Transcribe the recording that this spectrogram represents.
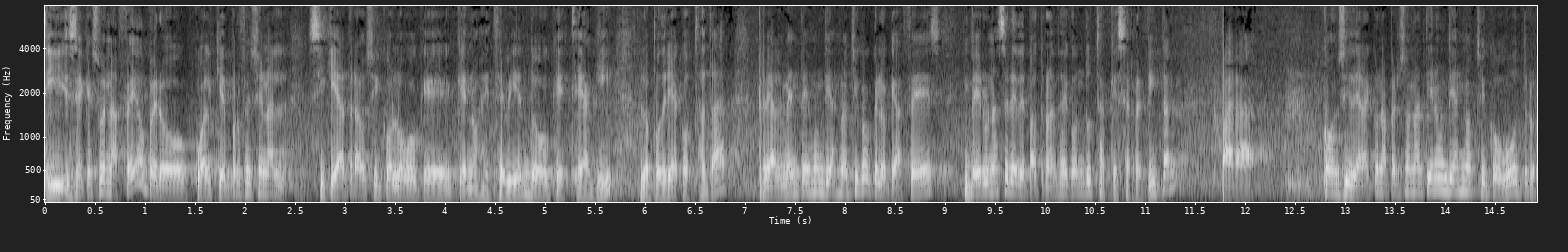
y sé que suena feo, pero cualquier profesional psiquiatra o psicólogo que, nos esté viendo o que esté aquí lo podría constatar. Realmente es un diagnóstico que lo que hace es ver una serie de patrones de conductas que se repitan para considerar que una persona tiene un diagnóstico u otro.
